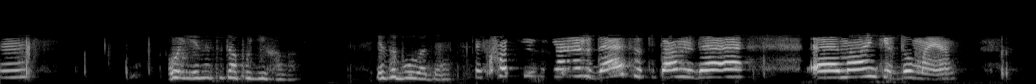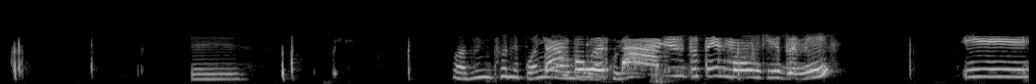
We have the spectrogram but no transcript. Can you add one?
М, Ой, я не туди поїхала. Я забула де. Якщо ти знаєш, де це, то там, де е, маленький думає. Е... Ладно, нічого не поняла. Там повертаєш до тих маленьких домів і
